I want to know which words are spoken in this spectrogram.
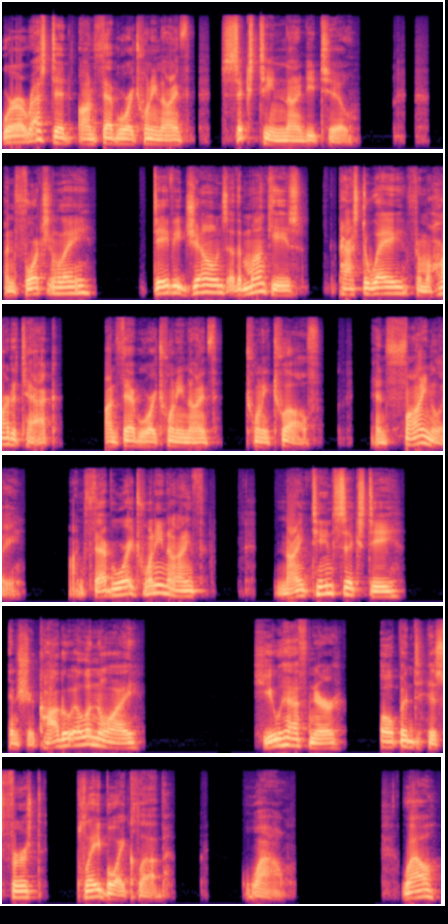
were arrested on February 29, 1692. Unfortunately, Davy Jones of the Monkees passed away from a heart attack on February 29, 2012. And finally, on February 29, 1960, in Chicago, Illinois, Hugh Hefner opened his first Playboy Club. Wow. Well,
